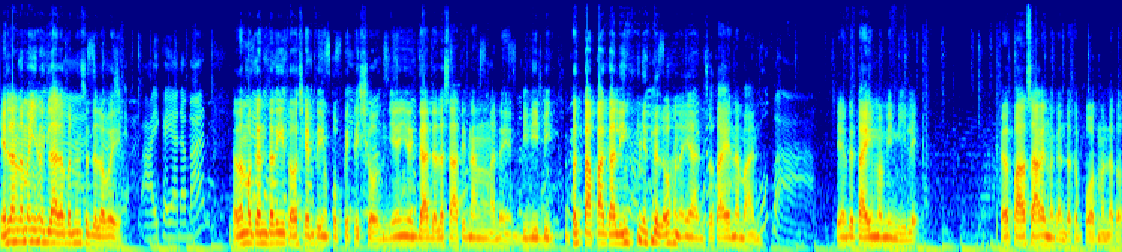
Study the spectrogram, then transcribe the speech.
Yan lang naman yung naglalaban nun sa dalawa eh. Kaya naman, Pero maganda rito, syempre yung kompetisyon, yan yung nagdadala sa atin ng ano yun, binibig, pagpapagalingan yung dalawa na yan. So tayo naman, Uba. syempre tayong mamimili. Pero para sa akin, maganda tong forma na to.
